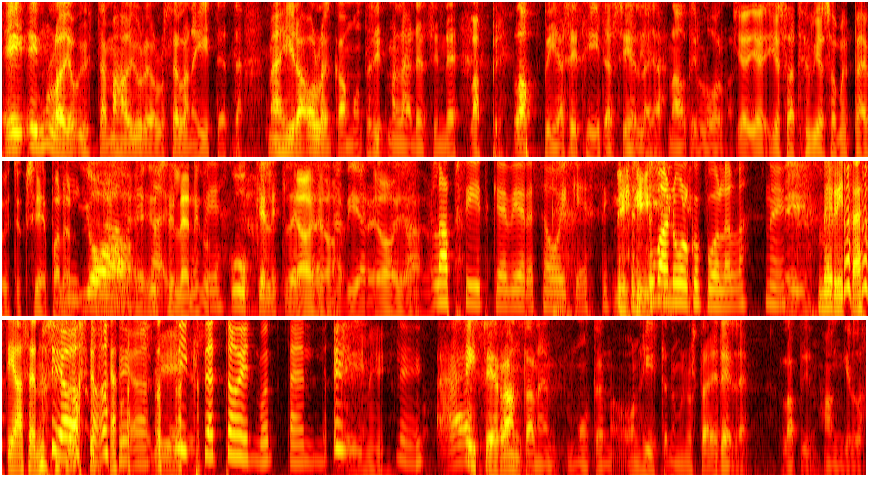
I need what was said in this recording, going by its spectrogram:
Ei, ei mulla ole yhtään. Mä oon juuri ollut sellainen hiihte, että mä en hiidä ollenkaan, mutta sitten mä lähden sinne Lappiin, Lappiin ja sitten hiihdän siellä ja nautin luonnosta. Ja, ja, ja saat hyviä somepäivityksiä ja paljon Niin, joo. sydämiä. Just silleen niin kuin, Kuukkelit Joo, lentää joo. siinä vieressä. Joo, ja, joo, Lapsi itkee vieressä oikeasti. Niin. Kuvan ulkopuolella. Niin. Niin, Meritähtiasennus ja Joo, sukset joo. Niin. Miksi sä toit mut tänne? niin. niin. Äite Rantanen muuten on hiihtänyt minusta edelleen Lapin hangilla.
